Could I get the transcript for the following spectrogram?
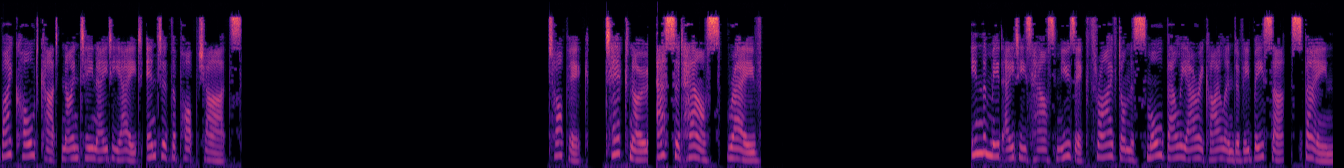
by Coldcut 1988 entered the pop charts. Topic: Techno, acid house, rave. In the mid-80s house music thrived on the small Balearic island of Ibiza, Spain.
